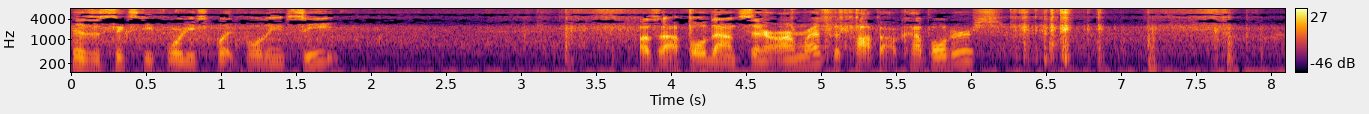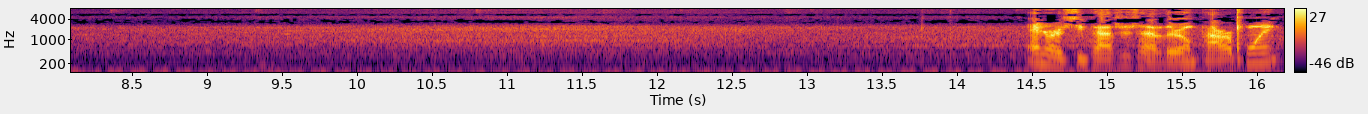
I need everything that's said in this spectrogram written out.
It is a 60-40 split folding seat. Also a fold down center armrest with pop out cup holders. And seat passengers have their own power point.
